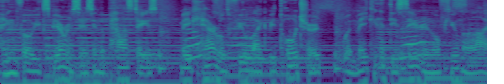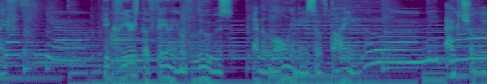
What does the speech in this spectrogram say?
Painful experiences in the past days make Harold feel like be tortured when making a decision of human life. He clears the feeling of lose and the loneliness of dying. Actually,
